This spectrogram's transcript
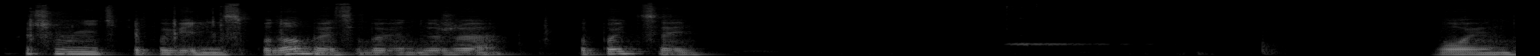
Поки що мені тільки повільність подобається, бо він дуже тупить цей воїн.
